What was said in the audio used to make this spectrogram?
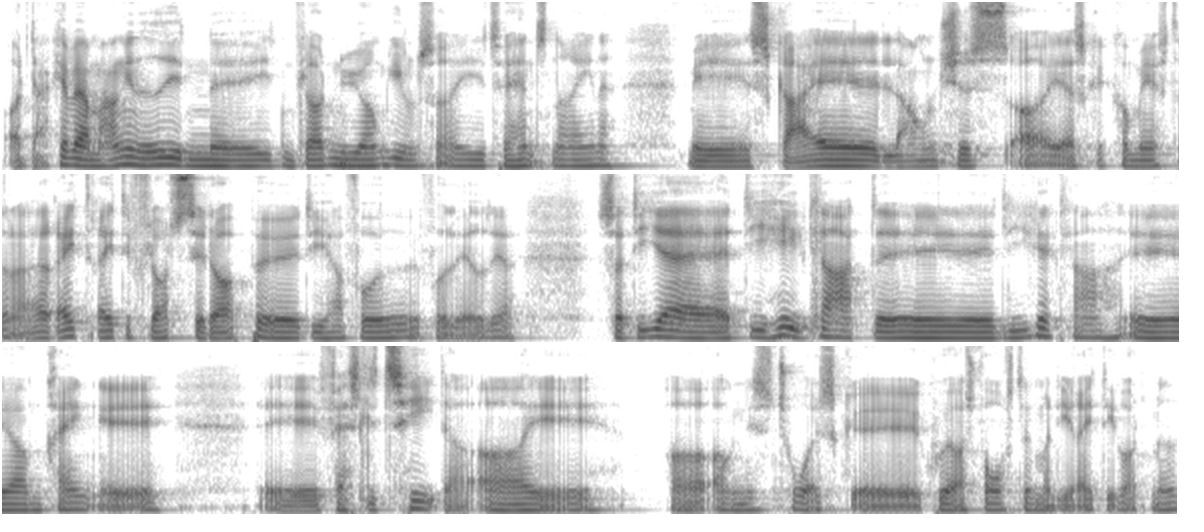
Og der kan være mange nede i den, øh, i den flotte nye omgivelser i til Hansen Arena med Sky Lounges, og jeg skal komme efter. dig. er rigtig, rigtig flot setup, øh, de har fået, fået lavet der. Så de er, de er helt klart øh, liga-klar øh, omkring øh, øh, faciliteter og, øh, og organisatorisk øh, kunne jeg også forestille mig, at de er rigtig godt med.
